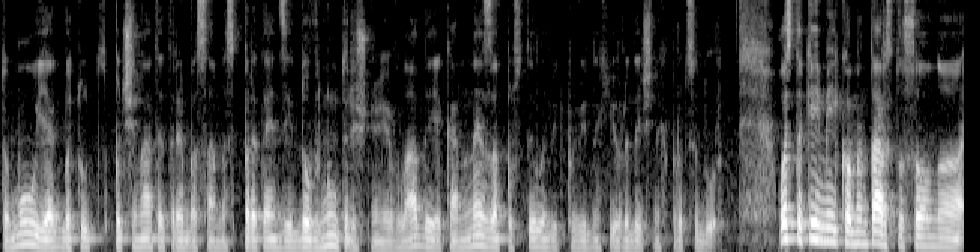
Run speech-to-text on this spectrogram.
Тому якби тут починати треба саме з претензій до внутрішньої влади, яка не запустила відповідних юридичних процедур. Ось такий мій коментар стосовно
